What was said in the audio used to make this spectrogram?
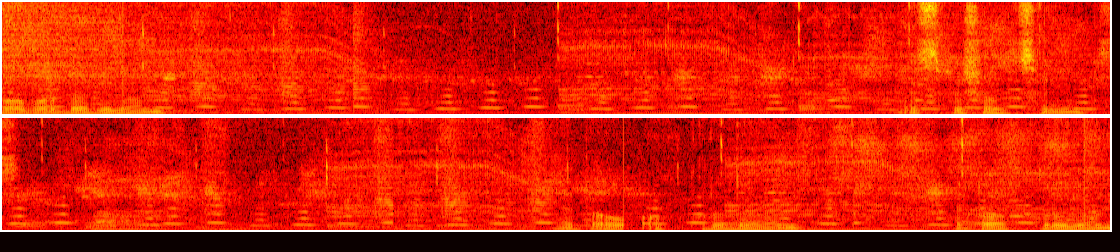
তারপর আবার ব্যাগে যান এটা অফ করে দেবেন। এটা অফ করে দেবেন।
